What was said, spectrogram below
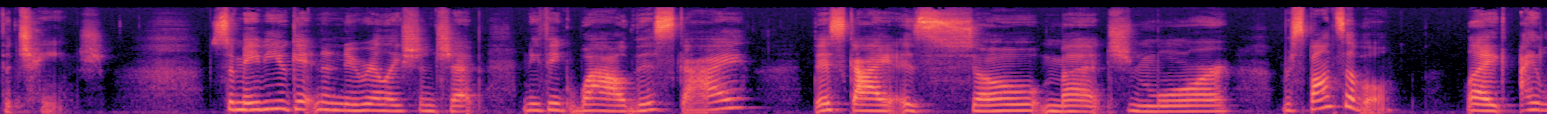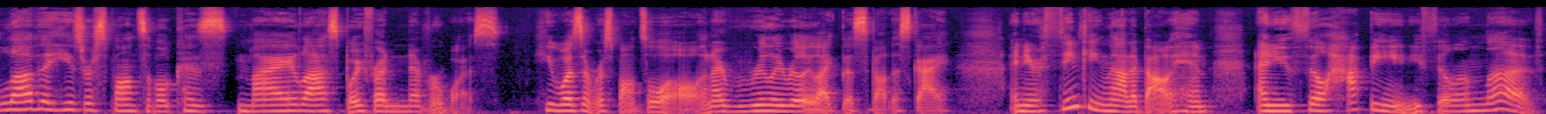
the change. So maybe you get in a new relationship and you think, wow, this guy, this guy is so much more responsible. Like, I love that he's responsible because my last boyfriend never was. He wasn't responsible at all. And I really, really like this about this guy. And you're thinking that about him and you feel happy and you feel in love.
